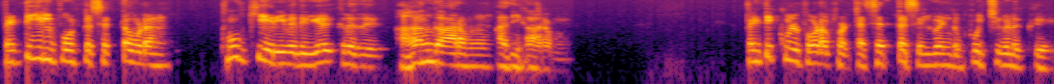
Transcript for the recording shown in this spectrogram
பெட்டியில் போட்டு செத்தவுடன் தூக்கி எறிவதில் இருக்கிறது அகங்காரமும் அதிகாரமும். பெட்டிக்குள் போடப்பட்ட செத்த செல்வெண்டு பூச்சிகளுக்கு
